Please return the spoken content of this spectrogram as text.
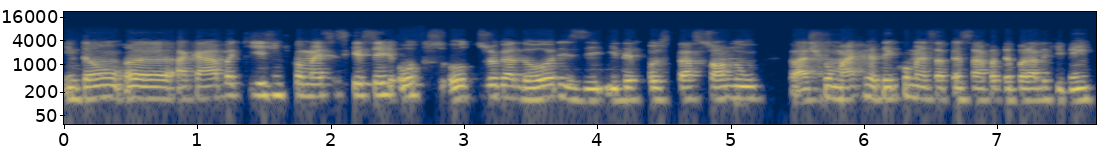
Então, uh, acaba que a gente começa a esquecer outros, outros jogadores e, e depositar só num. Eu acho que o Michael já tem que começar a pensar para a temporada que vem.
